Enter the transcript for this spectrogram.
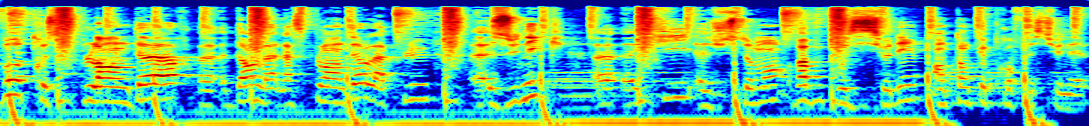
votre splendeur, euh, dans la, splendeur la plus unique qui justement va vous positionner en tant que professionnel.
